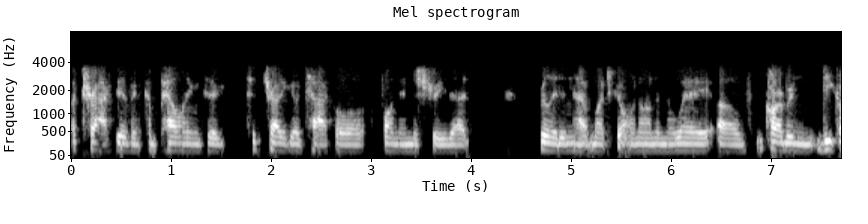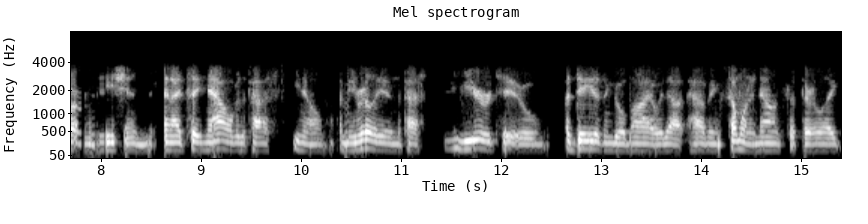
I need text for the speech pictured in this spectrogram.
attractive and compelling to to try to go tackle a fun industry that really didn't have much going on in the way of carbon decarbonization. And I'd say now over the past, you know, I mean, really in the past year or two, a day doesn't go by without having someone announce that they're like,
